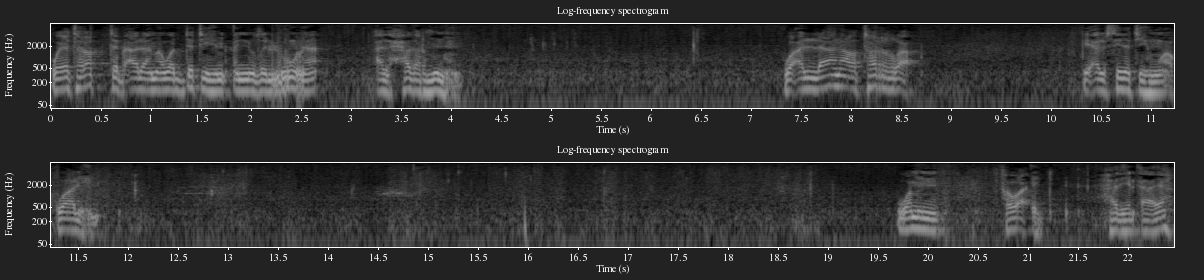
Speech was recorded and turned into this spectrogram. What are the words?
ويترتب على مودتهم أن يضلون الحذر منهم. وأن لا نغتر بألسنتهم وأقوالهم. ومن فوائد هذه الآية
